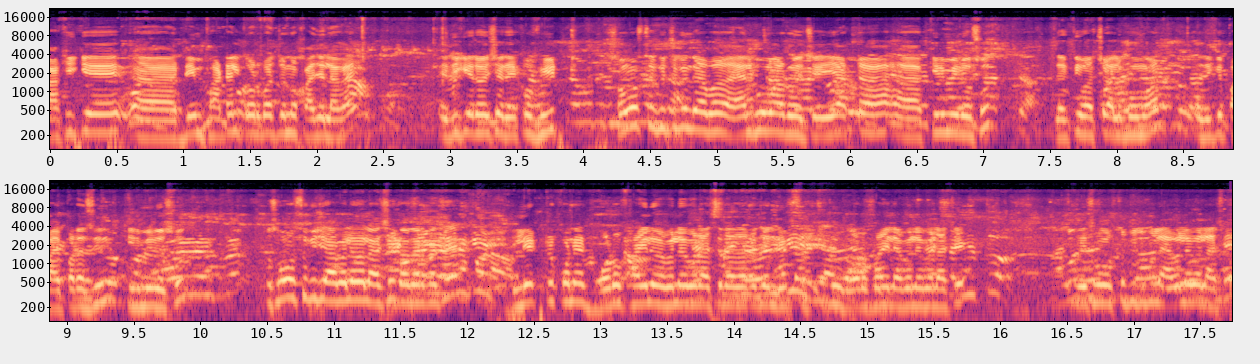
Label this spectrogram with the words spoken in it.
পাখিকে ডিম ফাটেল করবার জন্য কাজে লাগায়। এদিকে রয়েছে রেকোভিট সমস্ত কিছু কিন্তু অ্যালবুমার রয়েছে। এই একটা কৃমির ওষুধ। দেখতে পাচ্ছ অ্যালবুমার এদিকে পাইপারাজিন কৃমির ওষুধ। তো সমস্ত কিছু অ্যাভেলেবেল আছে তাদের কাছে। ইলেকট্রোকনের বড় ফাইল অ্যাভেলেবেল আছে তাদের কাছে। লিপস্টিক বড় ফাইল অ্যাভেলেবেল আছে। এই সমস্ত কিছুগুলো অ্যাভেলেবেল আছে।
